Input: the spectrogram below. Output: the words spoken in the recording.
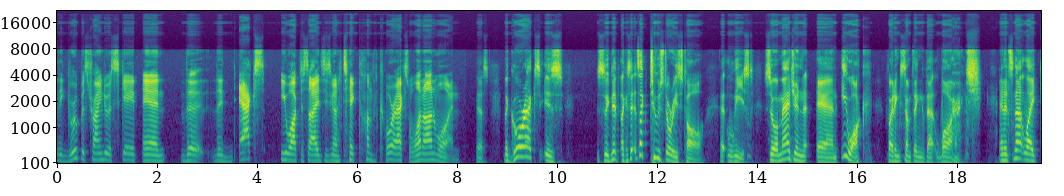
the group is trying to escape, and the the axe Ewok decides he's going to take on the Gorax one on one. Yes. The Gorax is significant. Like I said, it's like two stories tall at least. So imagine an Ewok fighting something that large. And it's not like,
